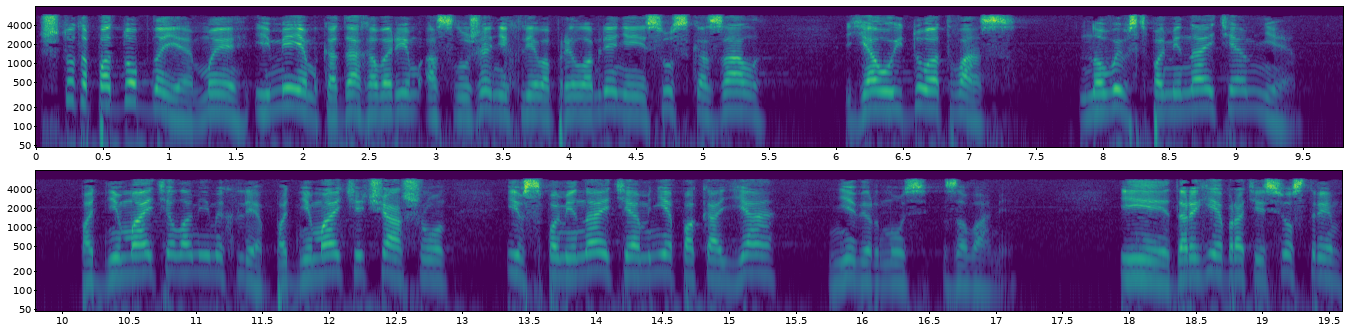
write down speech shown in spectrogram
Что-то подобное мы имеем, когда говорим о служении хлебопреломления. Иисус сказал, «Я уйду от вас, но вы вспоминайте о мне. Поднимайте ломимый хлеб, поднимайте чашу и вспоминайте о мне, пока я не вернусь за вами». И, дорогие братья и сестры,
